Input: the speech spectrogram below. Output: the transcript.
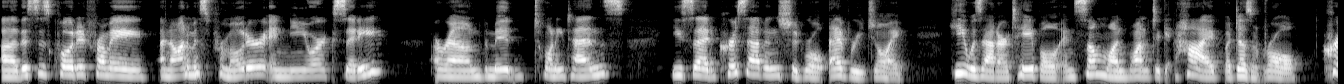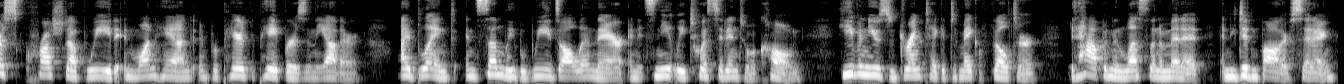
Uh, this is quoted from a anonymous promoter in New York City around the mid 2010s. He said Chris Evans should roll every joint. He was at our table and someone wanted to get high but doesn't roll. Chris crushed up weed in one hand and prepared the papers in the other. I blinked and suddenly the weed's all in there and it's neatly twisted into a cone. He even used a drink ticket to make a filter. It happened in less than a minute and he didn't bother sitting.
